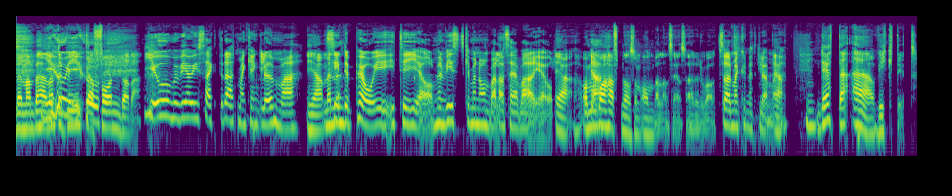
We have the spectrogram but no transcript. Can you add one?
men man behöver Jo, inte byta jo. fonderna. Jo, men vi har ju sagt det där att man kan glömma Ja, men- sin depå i, i tio år. Men visst ska man ombalansera varje år. Ja, om man Ja. bara haft någon som ombalanserar så hade det varit Så hade man kunnat glömma Ja. det. Detta är viktigt.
